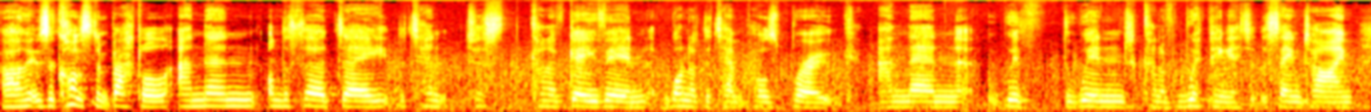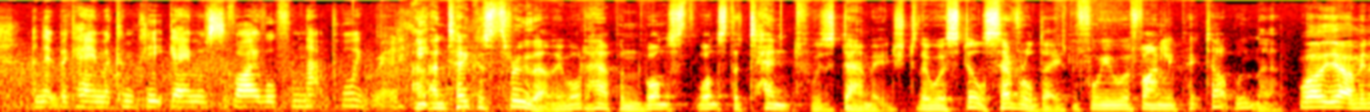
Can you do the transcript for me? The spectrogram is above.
um, it was a constant battle. And then on the third day, the tent just kind of gave in. One of the tent poles broke. And then with the wind kind of whipping it at the same time, and it became a complete game of survival from that point, really. And, and, take us through that. I mean, what happened once once the tent was damaged? There were still several days before you were finally picked up, weren't there? Well, yeah. I mean,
